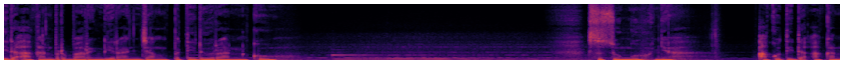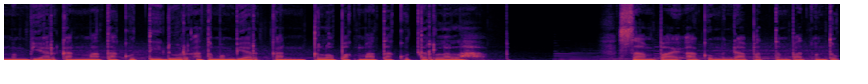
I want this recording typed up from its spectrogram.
tidak akan berbaring di ranjang petiduranku. Sesungguhnya aku tidak akan membiarkan mataku tidur atau membiarkan kelopak mataku terlelap sampai aku mendapat tempat untuk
